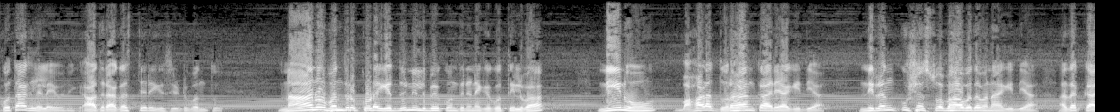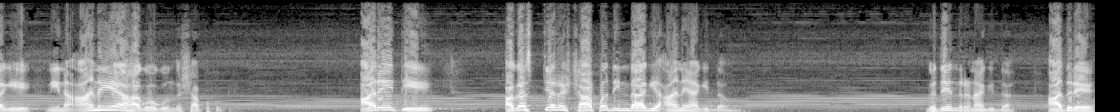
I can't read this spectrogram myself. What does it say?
ಗೊತ್ತಾಗ್ಲಿಲ್ಲ ಇವನಿಗೆ. ಆದರೆ ಅಗಸ್ತ್ಯರಿಗೆ ಸಿಟ್ಟು ಬಂತು. ನಾನು ಬಂದರೂ ಕೂಡ ಎದ್ದು ನಿಲ್ಲಬೇಕು ಅಂತ ನಿನಗೆ ಗೊತ್ತಿಲ್ವಾ? ನೀನು ಬಹಳ ದುರಹಂಕಾರಿಯಾಗಿದ್ಯಾ, ನಿರಂಕುಶ ಸ್ವಭಾವದವನಾಗಿದ್ಯಾ, ಅದಕ್ಕಾಗಿ ನೀನು ಆನೆಯೇ ಆಗೋಗು ಅಂತ ಶಾಪ ಕೊಟ್ಟರು ಆ ರೀತಿ ಅಗಸ್ತ್ಯರ ಶಾಪದಿಂದಾಗಿ ಆನೆ ಆಗಿದ್ದ ಅವನು ಗಜೇಂದ್ರನಾಗಿದ್ದ. ಆದರೆ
